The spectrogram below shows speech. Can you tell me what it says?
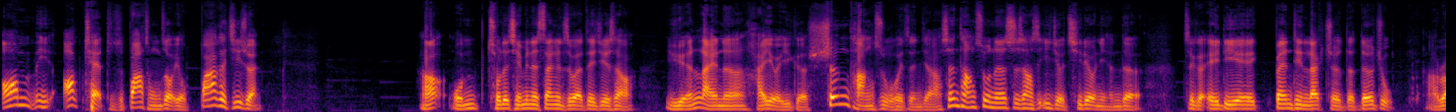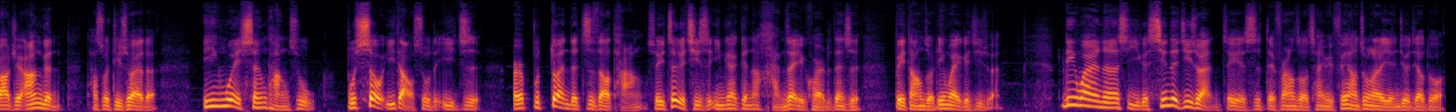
om octet 就是八重奏，有八个基转。好，我们除了前面的三个之外，再介绍原来呢还有一个升糖素会增加。升糖素呢，事实上是一九七六年的这个 ADA Banting Lecture 的得主啊 Roger Engen 他所提出来的，因为升糖素不受胰岛素的抑制。而不断的制造糖，所以这个其实应该跟它含在一块的，但是被当做另外一个基准。另外呢，是一个新的机转，这也是 De Franzo 参与非常重要的研究，叫做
